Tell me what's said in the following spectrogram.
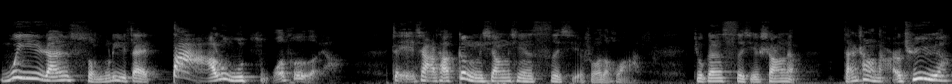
巍然耸立在大路左侧呀。这下他更相信四喜说的话了，就跟四喜商量。咱上哪儿去呀？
